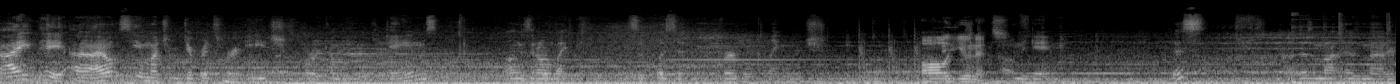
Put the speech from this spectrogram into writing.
I hey, uh, I don't see much of a difference for age for coming to games, as long as they don't like explicit verbal language All units. in the game. This no, it doesn't ma- doesn't matter.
